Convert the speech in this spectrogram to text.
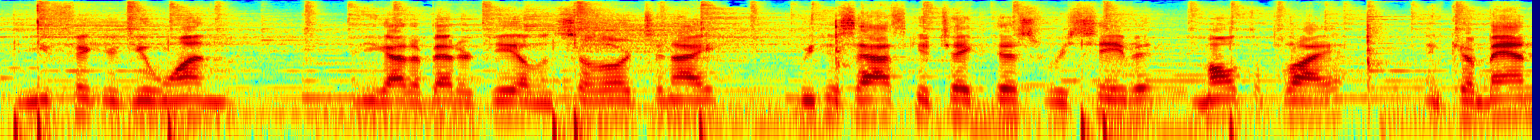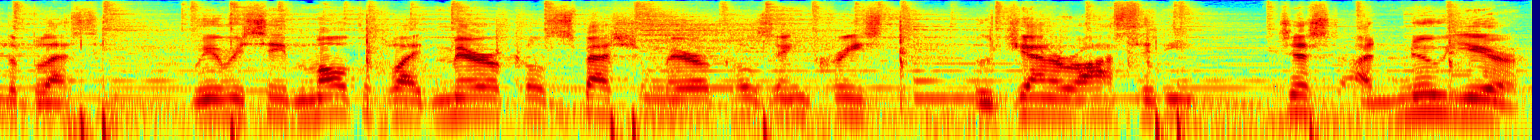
And you figured you won and you got a better deal. And so, Lord, tonight we just ask you to take this, receive it, multiply it, and command the blessing. We receive multiplied miracles, special miracles, increased generosity, just a new year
